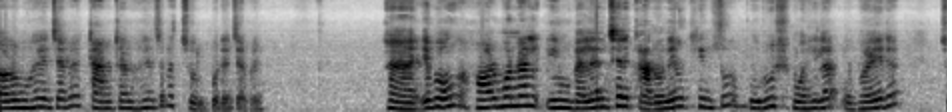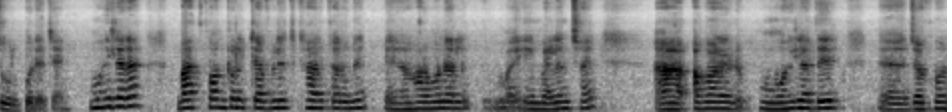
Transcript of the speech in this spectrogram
নরম হয়ে যাবে, টান টান হয়ে যাবে, চুল পড়ে যাবে। হ্যাঁ এবং হরমোনাল ইমব্যালেন্সের কারণেও কিন্তু পুরুষ, মহিলা উভয়ের চুল পড়ে যায়। মহিলারা বাথ কন্ট্রোল ট্যাবলেট খাওয়ার কারণে হরমোনাল ইমব্যালেন্স হয়। আবার মহিলাদের যখন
